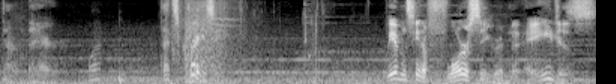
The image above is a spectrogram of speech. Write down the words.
Down there. What? That's crazy. We haven't seen a floor secret in ages.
